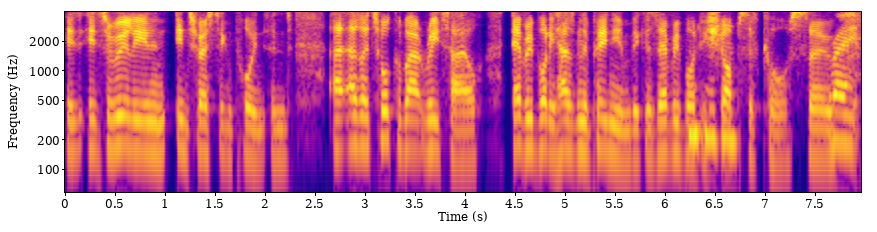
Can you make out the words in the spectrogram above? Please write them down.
it's a really interesting point and uh, as i talk about retail everybody has an opinion because everybody shops of course so right.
